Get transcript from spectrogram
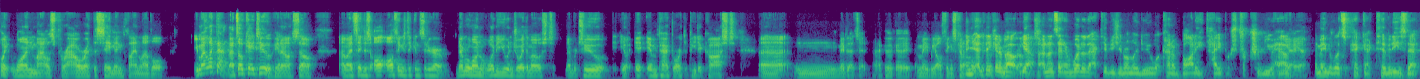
mm-hmm. 0.1 miles per hour at the same incline level you might like that. That's okay too, you know. So um, I'd say just all, all things to consider here. Number one, what do you enjoy the most? Number two, you know, impact orthopedic cost. Uh, mm, maybe that's it. I think maybe all things kind of. And, and thinking about yeah, and I'm saying what are the activities you normally do? What kind of body type or structure do you have? Yeah, yeah. And maybe let's pick activities that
